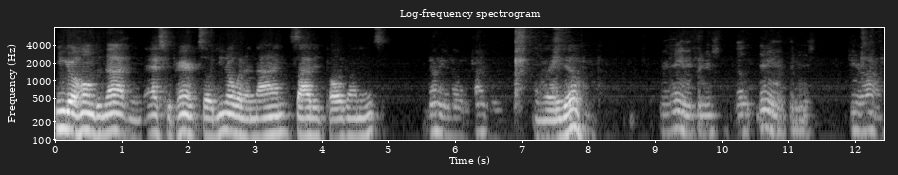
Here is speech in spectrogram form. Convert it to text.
You can go home tonight and ask your parents, so you know what a nine sided polygon is? You don't even know what a triangle is. And there you go. They didn't even finish. They didn't even finish junior high.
